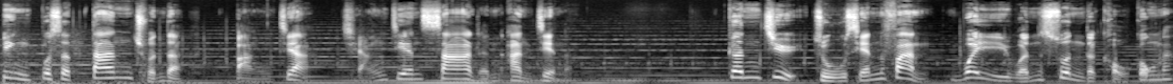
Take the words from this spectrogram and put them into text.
并不是单纯的绑架、强奸、杀人案件呢。根据主嫌犯魏文顺的口供呢，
